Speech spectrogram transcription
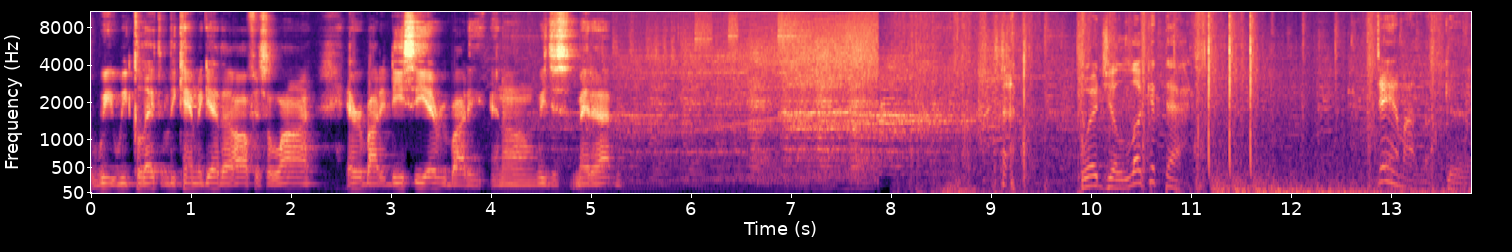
we we collectively came together, offensive line, everybody, DC, everybody, and um, we just made it happen. Would you look at that? Damn, I look good.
